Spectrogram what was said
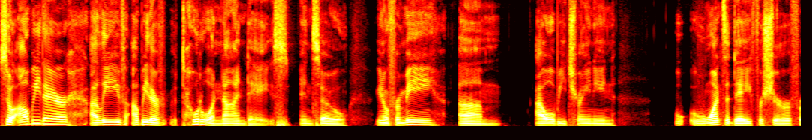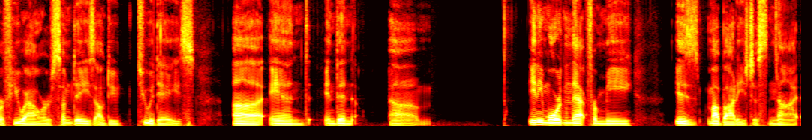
So I'll be there. I leave. I'll be there total of nine days, and so you know, for me, um, I will be training w- once a day for sure for a few hours. Some days I'll do two a days, uh, and and then um, any more than that for me is my body's just not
